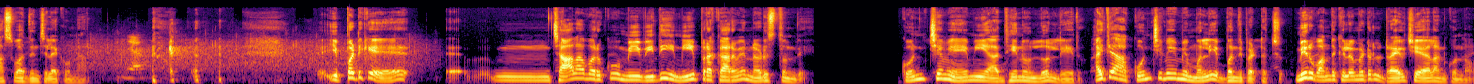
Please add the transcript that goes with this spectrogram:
ఆస్వాదించలేకున్నారు. ఇప్పటికే చాలా వరకు మీ విధి మీ ప్రకారమే నడుస్తుంది. కొంచెమే మీ అధీనంలో లేదు. అయితే ఆ కొంచెమే మిమ్మల్ని ఇబ్బంది పెట్టొచ్చు. మీరు వంద కిలోమీటర్లు డ్రైవ్ చేయాలనుకుందాం.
